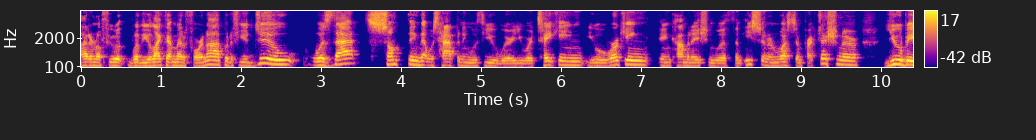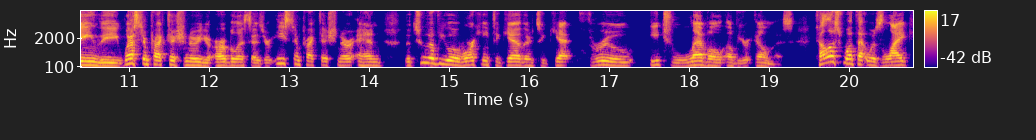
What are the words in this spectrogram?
I don't know if you, whether you like that metaphor or not, but if you do, was that something that was happening with you where you were taking, you were working in combination with an Eastern and Western practitioner, you being the Western practitioner, your herbalist as your Eastern practitioner, and the two of you are working together to get through each level of your illness. Tell us what that was like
